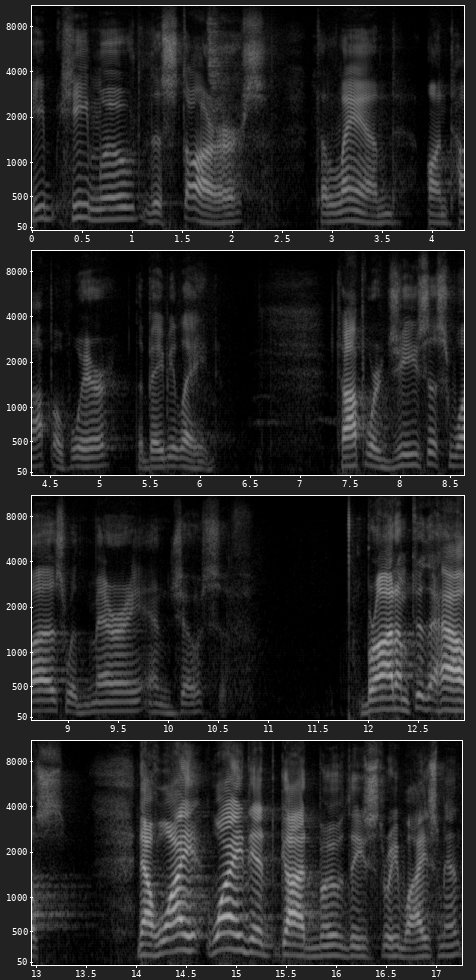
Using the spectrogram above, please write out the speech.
he, he moved the stars to land on top of where the baby laid, top where Jesus was with Mary and Joseph. Brought them to the house. Now, why, why did God move these three wise men?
